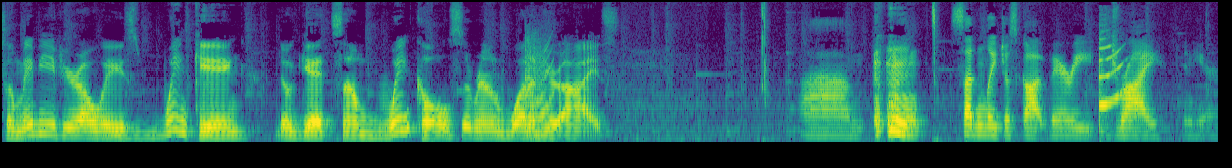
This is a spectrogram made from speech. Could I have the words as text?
So maybe if you're always winking, you'll get some winkles around one of your eyes. Um, suddenly just got very dry in here.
